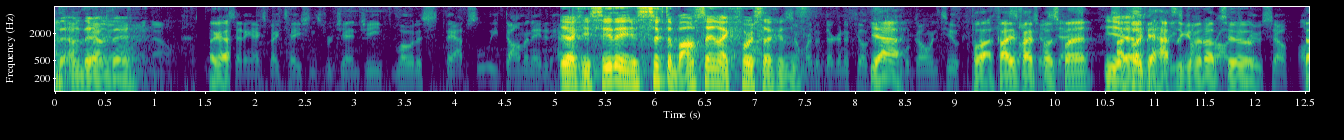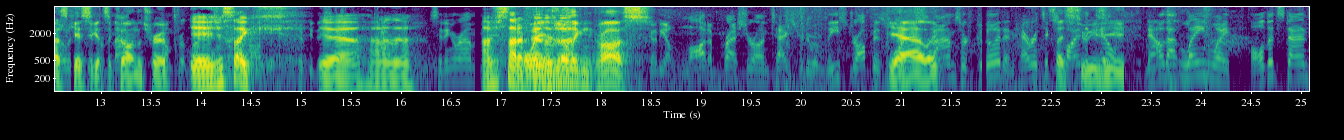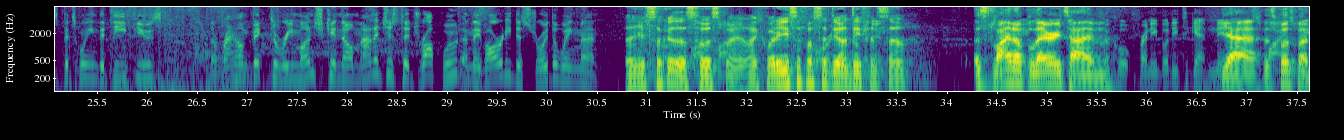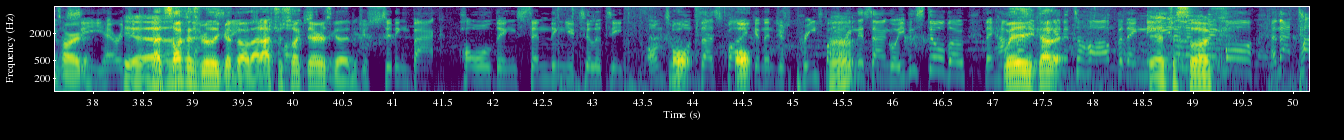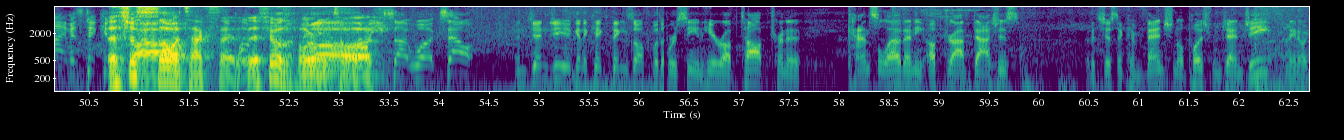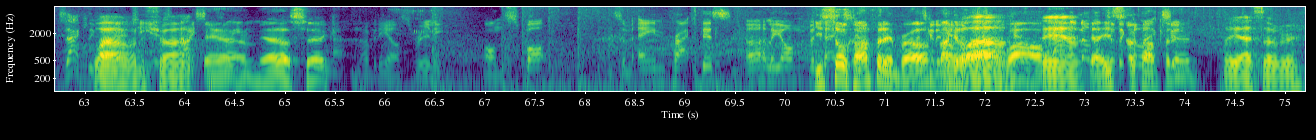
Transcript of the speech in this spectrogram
I'm there. I'm there. I'm. Okay. Setting expectations for Gen G. Lotus, they absolutely dominated. Yeah, can you see they just took the bomb site like four seconds. Somewhere that they're gonna feel Yeah. comfortable going to. Five five Sancho post said, plant. I Yeah. feel like they have to give it up too. Through, so although Best it's case, he gets a different kill on the map, trip. comfort Yeah, level he's just around like, could be the yeah, same. I don't know. Sitting around I'm just not a wait, fan of doesn't know they that. can cross. It's gonna be a lot of pressure on Texture to at least drop his Yeah, one. like- Spams are good, and Heretics It's, like, find too the kill. easy. Now that laneway, all that stands between the defuse and the round victory. Munchkin though manages to drop Woot, and they've already destroyed the wingman. And just look at this host plan. Like, what are you supposed to do on defense now? It's line up Larry time. For anybody to get near Yeah, this this fight. post plan's hard. Yeah. That suck is really good though. That Same Astro Select there is good. Just sitting back, holding, sending utility on Oh, towards that spike, oh. and then just pre-firing Huh? this angle. Even still, though, they have Wait, managed got to it. get into half, but they need Yeah, just little look. bit more, and that time is ticking. That's just Wow. so attack sided. It feels horrible Wow. to watch. Reset works out, and Gen G are going to kick things off with a We're seeing here up top trying to cancel out any updraft dashes. But it's just a conventional push from Gen G, and they know exactly Wow, where what Gen a G is. shot. Nice. Damn, yeah, that was sick. Nobody else really on spot. And some aim practice early on for He's so confident, bro. I'm not gonna a lie. Wow. Wow. Damn. Yeah, he's so collection. confident. Oh yeah, it's over.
